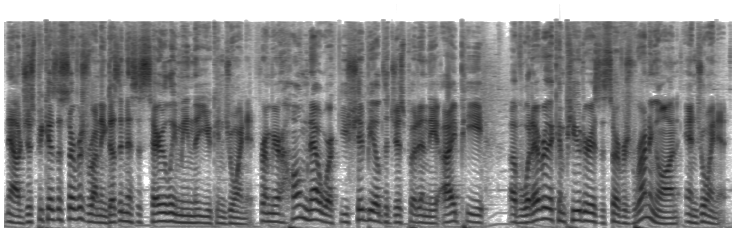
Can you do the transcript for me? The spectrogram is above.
Now, just because the server's running doesn't necessarily mean that you can join it. From your home network, you should be able to just put in the IP of whatever the computer is the server's running on and join it.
